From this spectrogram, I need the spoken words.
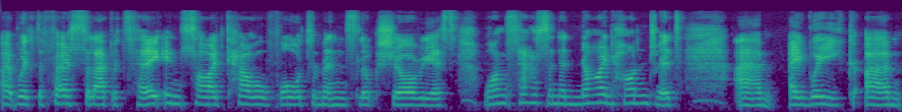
uh, with the first celebrity inside Carol Vorderman's luxurious 1900 um, a week um,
